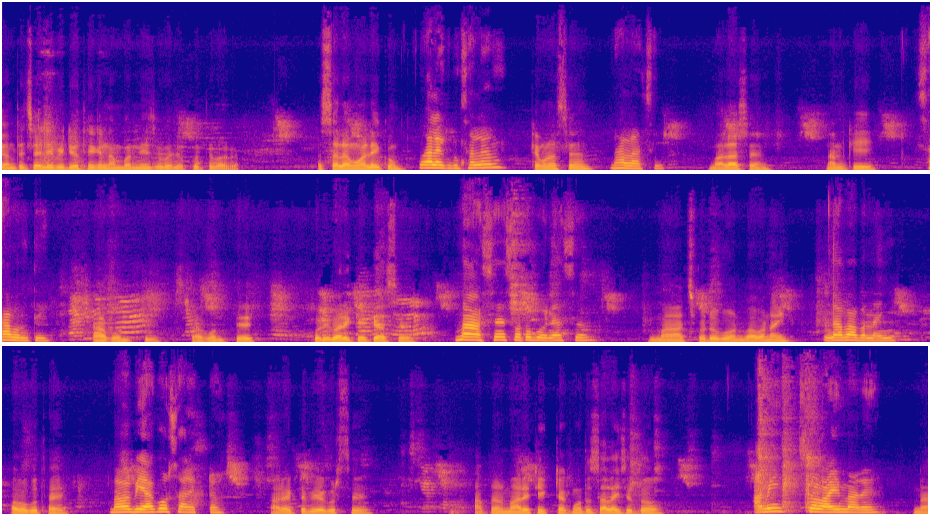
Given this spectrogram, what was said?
জানতে চাইলে ভিডিও থেকে নাম্বার নিয়ে যোগাযোগ করতে পারবে আসসালামু আলাইকুম। ওয়ালাইকুম সালাম। কেমন আছেন? ভালো আছি। ভালো আছেন? নাম কি? শ্রাবন্তী। শ্রাবন্তী শ্রাবন্তীর পরিবারে কে কে আছে? মা আছে ছোট বোন আছে। মা ছোট বোন বাবা নাই? না বাবা নাই। বাবা কোথায়? বাবা বিয়া করছে আরেকটা। আর একটা বিয়ে করছে? আপনার মারে ঠিকঠাক মতো চালাইছে তো? আমি চলাই মারে। না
